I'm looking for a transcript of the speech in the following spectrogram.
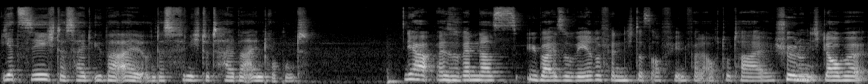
jetzt sehe ich das halt überall und das finde ich total beeindruckend. Ja, also wenn das überall so wäre, fände ich das auf jeden Fall auch total schön. Und ich glaube,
